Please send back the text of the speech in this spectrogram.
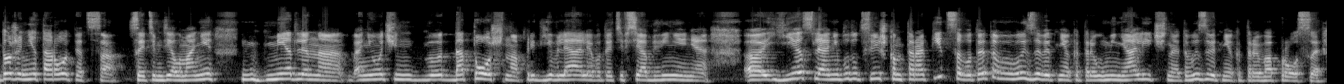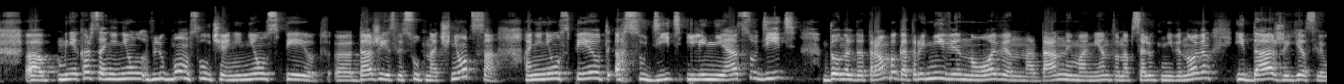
тоже не торопятся с этим делом. Они медленно, они очень дотошно предъявляли вот эти все обвинения. Э, если они будут слишком торопиться, вот это вызовет некоторые, у меня лично, это вызовет некоторые вопросы. Э, мне кажется, они не, в любом случае они не успеют, э, даже если суд начнется, они не успеют осудить или не осудить Дональда Трампа, который невиновен на данный момент, он абсолютно невиновен. И даже если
